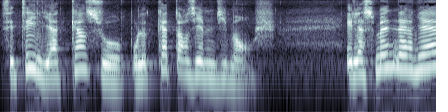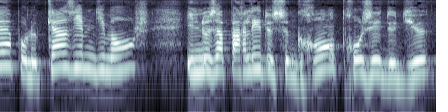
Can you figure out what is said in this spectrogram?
C'était il y a 15 jours, pour le 14e dimanche. Et la semaine dernière, pour le 15e dimanche, il nous a parlé de ce grand projet de Dieu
